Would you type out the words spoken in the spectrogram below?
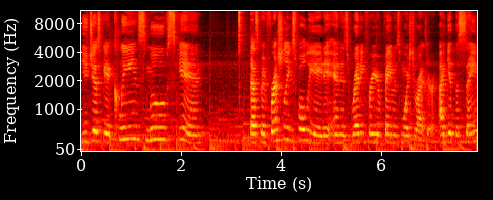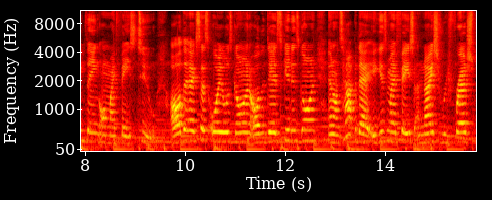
You just get clean, smooth skin that's been freshly exfoliated and is ready for your famous moisturizer. I get the same thing on my face too. All the excess oil is gone, all the dead skin is gone, and on top of that, it gives my face a nice, refreshed,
